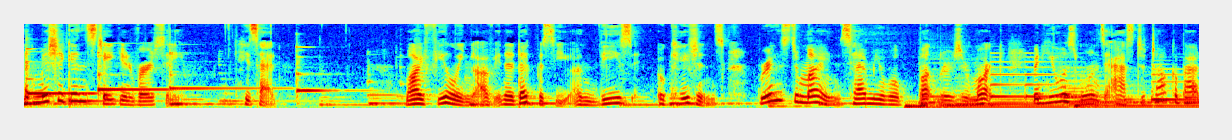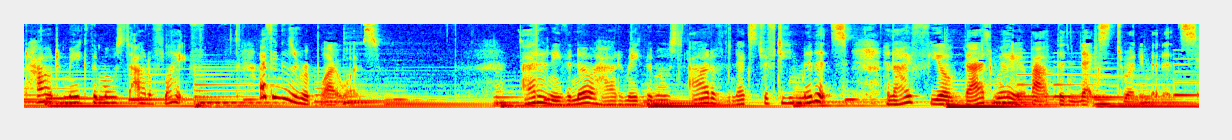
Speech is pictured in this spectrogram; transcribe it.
at Michigan State University. He said, My feeling of inadequacy on these occasions brings to mind Samuel Butler's remark when he was once asked to talk about how to make the most out of life. I think his reply was, I don't even know how to make the most out of the next 15 minutes, and I feel that way about the next 20 minutes.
